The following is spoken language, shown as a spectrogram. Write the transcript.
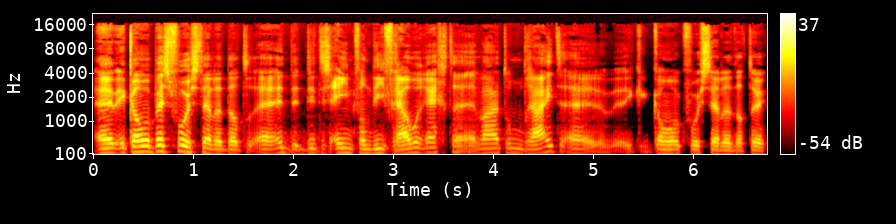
Uh, ik kan me best voorstellen dat uh, dit is een van die vrouwenrechten waar het om draait. Ik kan me ook voorstellen dat er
